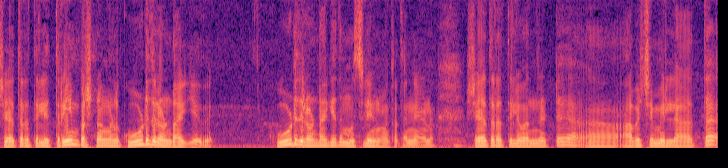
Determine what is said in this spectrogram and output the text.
ക്ഷേത്രത്തിൽ ഇത്രയും പ്രശ്നങ്ങൾ കൂടുതലുണ്ടാക്കിയത് കൂടുതലുണ്ടാക്കിയത് മുസ്ലിങ്ങളൊക്കെ തന്നെയാണ്. ക്ഷേത്രത്തിൽ വന്നിട്ട് ആവശ്യമില്ലാത്ത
